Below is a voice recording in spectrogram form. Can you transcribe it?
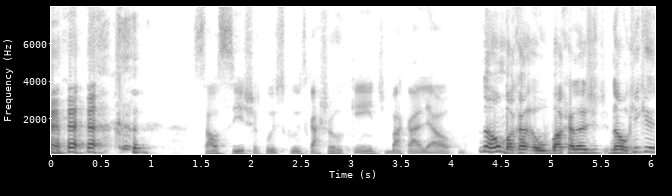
Salsicha, cuscuz, cachorro quente, bacalhau. Não, o baca- o bacalhau. a gente- Não, o que que.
